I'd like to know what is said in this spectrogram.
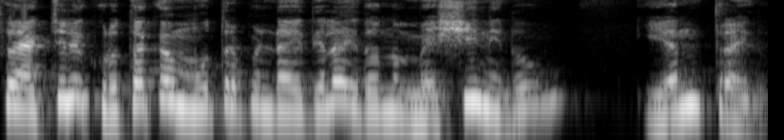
ಸೊ ಆ್ಯಕ್ಚುಲಿ ಕೃತಕ ಮೂತ್ರಪಿಂಡ ಇದೆಯಲ್ಲ, ಇದೊಂದು ಮೆಷಿನ್ ಇದು ಯಂತ್ರ ಇದು.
